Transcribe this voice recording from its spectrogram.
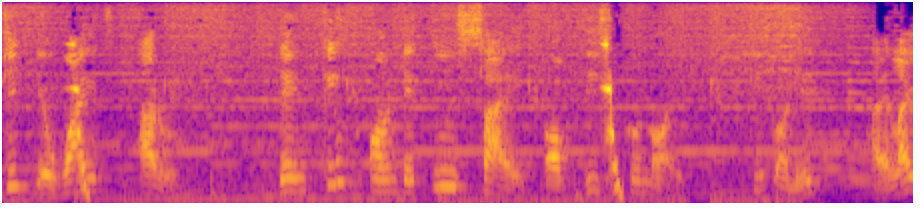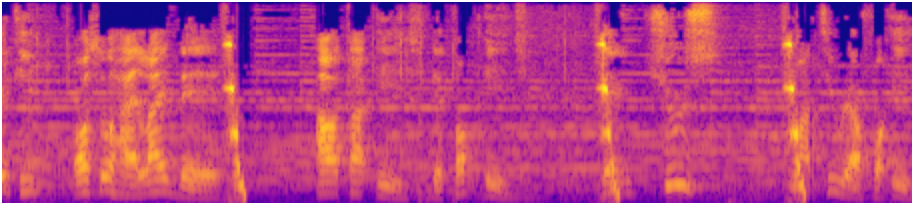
pick the white arrow, then click on the inside of this conoid. Click on it, highlight it, also highlight the outer edge, the top edge. Then choose material for it.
